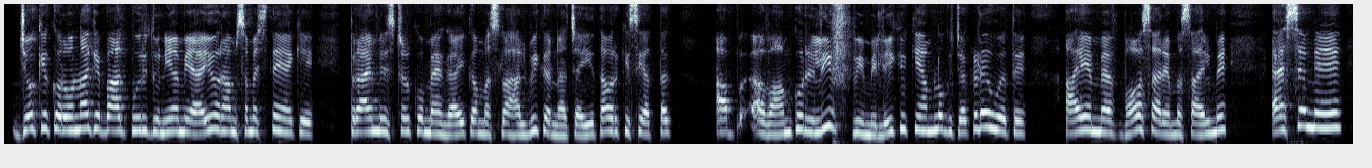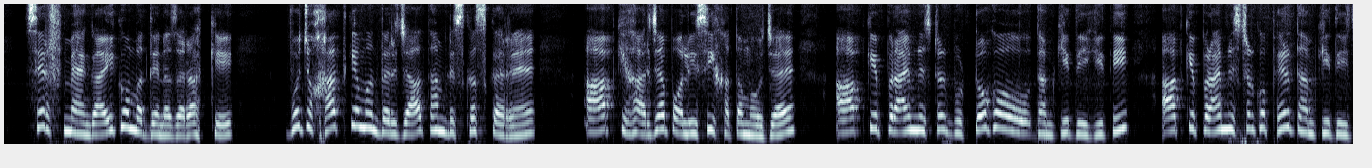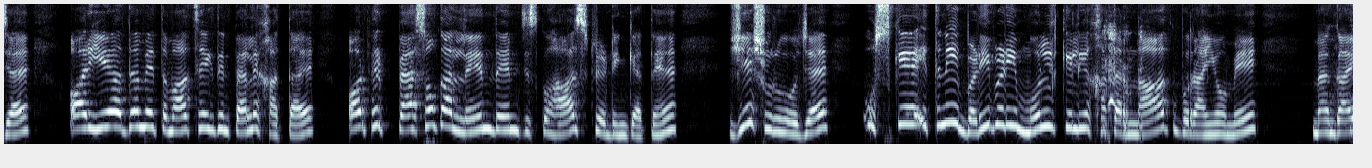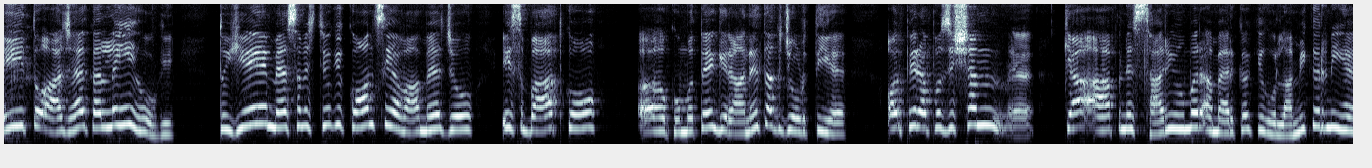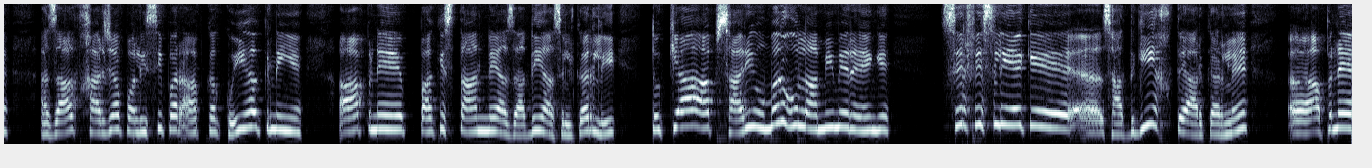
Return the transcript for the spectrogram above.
जो कि कोरोना के बाद पूरी दुनिया में आई और हम समझते हैं कि प्राइम मिनिस्टर को महँगाई का मसला हल भी करना चाहिए था और किसी हद तक अब आवाम को रिलीफ भी मिली क्योंकि हम लोग जकड़े हुए थे। आईएमएफ बहुत सारे मसाइल में ऐसे में सिर्फ़ महँगाई को मद्देनज़र रख के वो जो ख़त के मंदरजात हम डिस्कस कर रहे हैं, आपकी खारजा पॉलिसी ख़त्म हो जाए, आपके प्राइम मिनिस्टर भुट्टो को धमकी दी गई थी आपके प्राइम मिनिस्टर को फिर धमकी दी जाए और ये अदम अतमाद से एक दिन पहले खाता है और फिर पैसों का लेन देन जिसको हार्स ट्रेडिंग कहते हैं, ये शुरू हो जाए, उसके इतनी बड़ी बड़ी मुल्क के लिए ख़तरनाक बुराइयों में महँगाई तो आज है, कल नहीं होगी। तो ये मैं समझती हूँ कि कौन सी आवाम है जो इस बात को हुकूमतें गिराने तक जोड़ती है? और फिर अपोजिशन क्या आपने सारी उम्र अमेरिका की ग़ुलामी करनी है? आज़ाद खारजा पॉलिसी पर आपका कोई हक नहीं है। आपने पाकिस्तान ने आज़ादी हासिल कर ली तो क्या आप सारी उम्र ग़ुलामी में रहेंगे? सिर्फ़ इसलिए कि सादगी इख्तियार कर लें। अपने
